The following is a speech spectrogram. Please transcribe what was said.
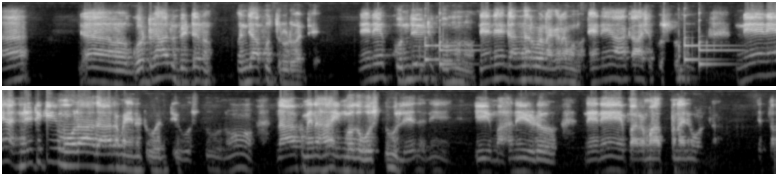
ఆ ఆ, గొడ్రాలు బిడ్డను వంద్యాపుత్రుడు అంటే. నేనే కుందేటి కొమ్మును నేనే గంధర్వ నగరమును నేనే ఆకాశ పుష్పము నేనే అన్నిటికీ మూలాధారమైనటువంటి వస్తువును. నాకు మినహా ఇంకొక వస్తువు లేదని ఈ మహనీయుడు నేనే పరమాత్మనని ఉంటాను. ఇట్లా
